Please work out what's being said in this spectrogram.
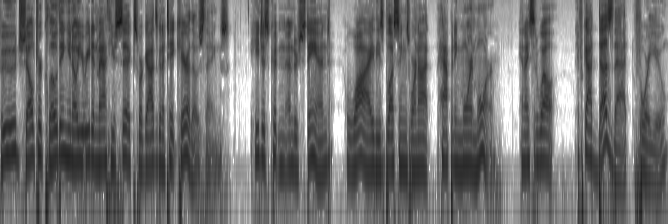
food, shelter, clothing. You know, you read in Matthew 6 where God's going to take care of those things. He just couldn't understand why these blessings were not happening more and more. And I said, well, if God does that for you,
